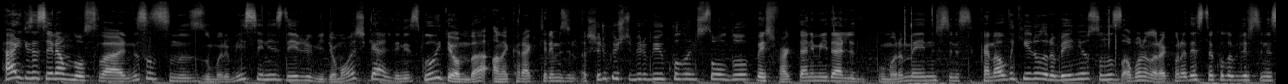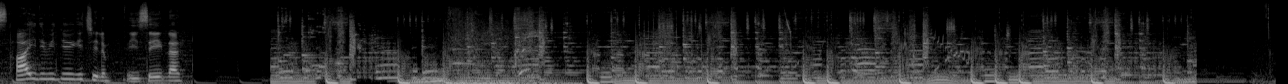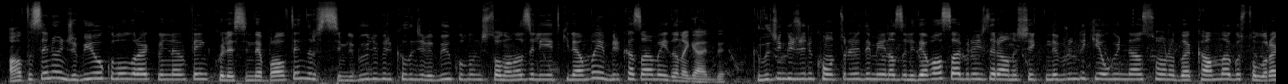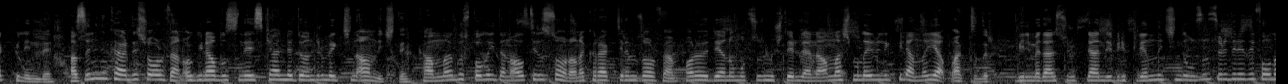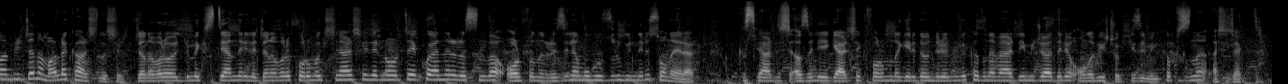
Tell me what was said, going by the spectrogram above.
Herkese selam dostlar. Nasılsınız? Umarım iyisinizdir. Videoma hoş geldiniz. Bu videomda ana karakterimizin aşırı güçlü bir büyü kullanıcısı olduğu 5 farklı animeyi derledim. Umarım beğenirsiniz. Kanaldaki videoları beğeniyorsanız abone olarak bana destek olabilirsiniz. Haydi videoya geçelim. İyi seyirler. Altı sene önce büyü okulu olarak bilinen Feng Kulesi'nde Baltenders isimli büyülü bir kılıcı ve büyü kullanıcısı olan Azali'ye etkilen bir kaza meydana geldi. Kılıcın gücünü kontrol edemeyen Azali devasa bir ejderhanın şeklinde büründü o günden sonra da Kanlı Ağustos olarak bilindi. Azali'nin kardeşi Orfen o gün ablasını eski haline döndürmek için and içti. Kanlı Ağustos olayından 6 yıl sonra ana karakterimiz Orfen para ödeyen umutsuz müşterilerine anlaşmalı evlilik planları yapmaktadır. Bilmeden sürüklendiği bir planın içinde uzun süredir hedefi olan bir canavarla karşılaşır. Canavarı öldürmek isteyenler ile canavarı korumak için her şeylerini ortaya koyanlar arasında Orfan'ın rezil ama huzurlu günleri sona erer Kız kardeşi Azali'ye gerçek formuna geri döndürebilmek adına verdiği mücadele ona birçok gizimin kapısını açacaktır.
